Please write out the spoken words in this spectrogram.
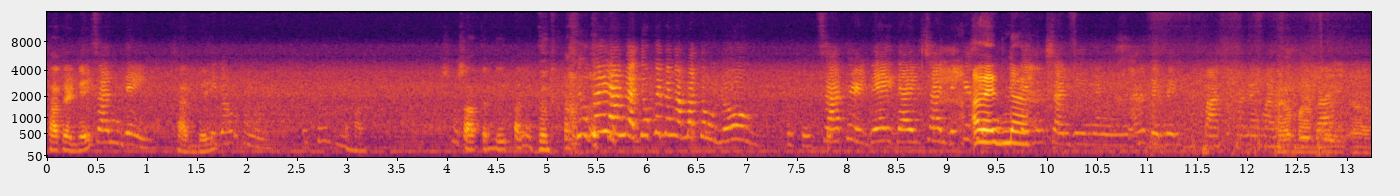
Saturday? Sunday. Sunday? Ikaw, hmm. Ito naman. So Saturday pala doon. Doon kaya nga, doon ka na nga matulog. Saturday dahil Sunday. Kasi Arrive na. ng Sunday ng, ano, may pasok ka ba? Monday. ah.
